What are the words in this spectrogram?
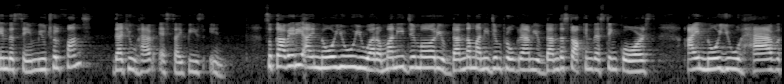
in the same mutual funds that you have SIPs in. So, Kaveri, I know you, you are a money gymmer, you've done the money gym program, you've done the stock investing course. I know you have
